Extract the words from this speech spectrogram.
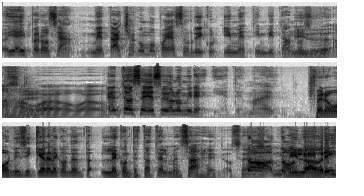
Oye, pero o sea, me tacha como payaso ridículo y me está invitando Y- a su... ajá, Sí. huevo, huevo. Entonces eso yo lo miré, y este maje... Pero vos ni siquiera le, contesta- le contestaste el mensaje, o sea, No, no, ni lo eh, abriste,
